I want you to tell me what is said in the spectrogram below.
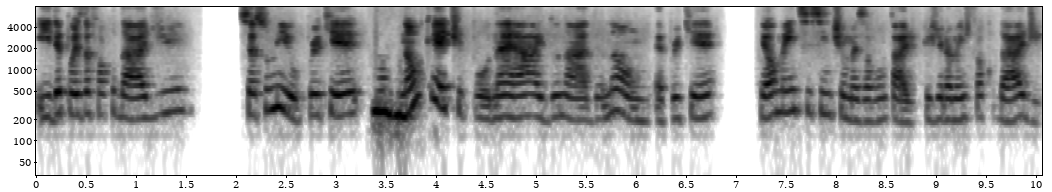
e depois da faculdade se assumiu, porque, uhum. não que, tipo, né, ai, do nada, não, é porque realmente se sentiu mais à vontade, porque geralmente faculdade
